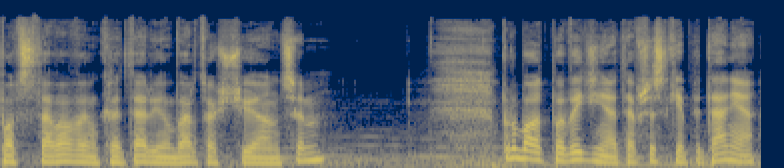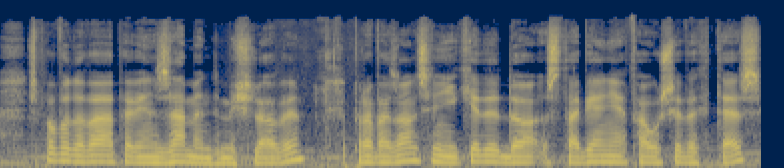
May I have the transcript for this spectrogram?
podstawowym kryterium wartościującym? Próba odpowiedzi na te wszystkie pytania spowodowała pewien zamęt myślowy, prowadzący niekiedy do stawiania fałszywych tez,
